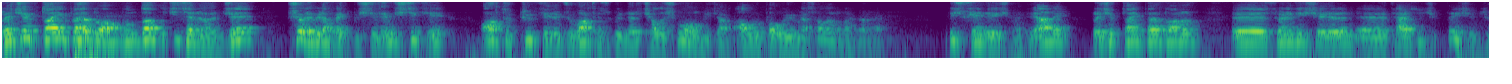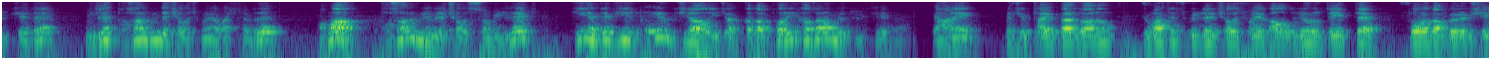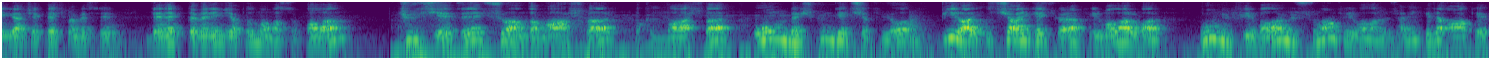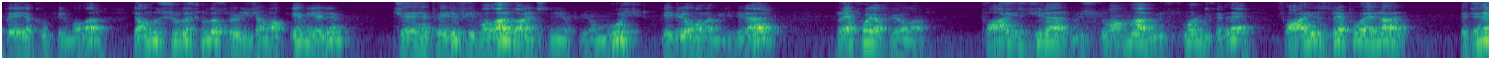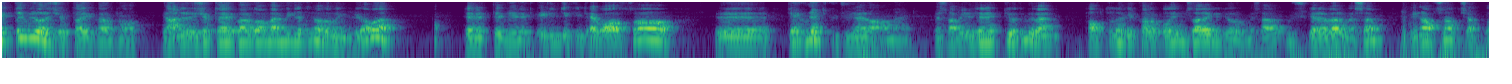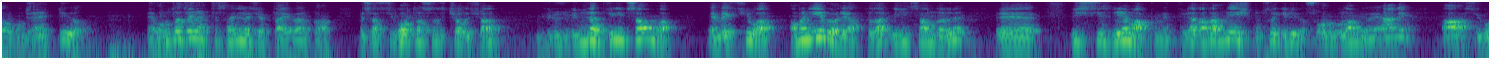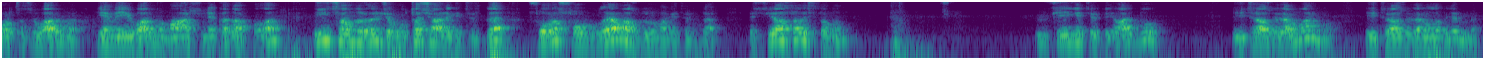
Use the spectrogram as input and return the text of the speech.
Recep Tayyip Erdoğan bundan iki sene önce şöyle bir laf etmişti. Demişti ki artık Türkiye'de cumartesi günleri çalışma olmayacak Avrupa uyum yasalarına göre. Hiçbir şey değişmedi. Yani Recep Tayyip Erdoğan'ın e, söylediği şeylerin e, tersi çıktığı için Türkiye'de millet pazar günü de çalışmaya başladı. Ama pazar günü bile çalışsa millet yine de bir ev kiralayacak kadar parayı kazanamıyor Türkiye'de. Yani Recep Tayyip Erdoğan'ın cumartesi günleri çalışmayı kaldırıyoruz deyip de sonradan böyle bir şeyin gerçekleşmemesi, denetlemenin yapılmaması falan Türkiye'de şu anda maaşlar, bakın maaşlar 15 gün geç yatıyor. Bir ay, iki ay geç veren firmalar var. Bu firmalar Müslüman firmalar. Özellikle de AKP'ye yakın firmalar. Yalnız şurada şunu da söyleyeceğim. Hak yemeyelim. CHP'li firmalar da aynısını yapıyormuş. Geliyor bana bilgiler. Repo yapıyorlar. Faizciler, Müslümanlar, Müslüman ülkede faiz, repo helal. E denetlemiyor Recep Tayyip Erdoğan. Yani Recep Tayyip Erdoğan ben milletin adamıyım diyor ama denetlemeyerek elindeki devasa e, devlet gücüne rağmen. Mesela beni denetliyor değil mi? Ben haftada bir karakola imzaya gidiyorum. Mesela üç kere vermesem beni hapse atacaklar. Onu denetliyor. E onu da denetti Sayın Recep Tayyip Erdoğan. Mesela sigortasız çalışan yüz binlerce insan var. Emekçi var. Ama niye böyle yaptılar? İnsanları e, işsizliğe mahkum ettiler. Adam ne iş bulsa giriyor. Sorgulamıyor. Yani aa sigortası var mı? Yemeği var mı? Maaşı ne kadar falan. İnsanları önce muhtaç hale getirdiler. Sonra sorgulayamaz duruma getirdiler. E, siyasal İslam'ın ülkeyi getirdiği hal bu. İtiraz eden var mı? İtiraz eden olabilir mi?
